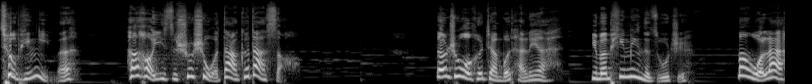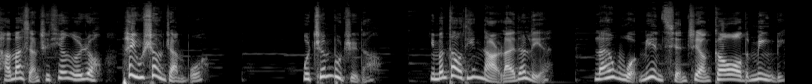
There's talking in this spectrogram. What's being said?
就凭你们，还好意思说是我大哥大嫂？当初我和展博谈恋爱，你们拼命的阻止，骂我癞蛤蟆想吃天鹅肉，配不上展博。我真不知道。你们到底哪来的脸，来我面前这样高傲的命令？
